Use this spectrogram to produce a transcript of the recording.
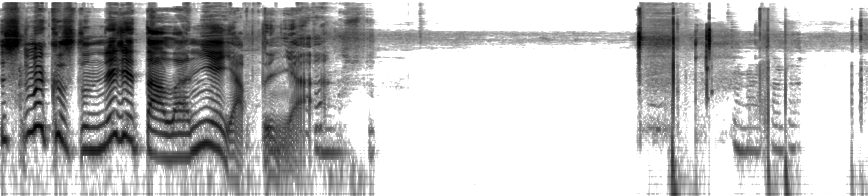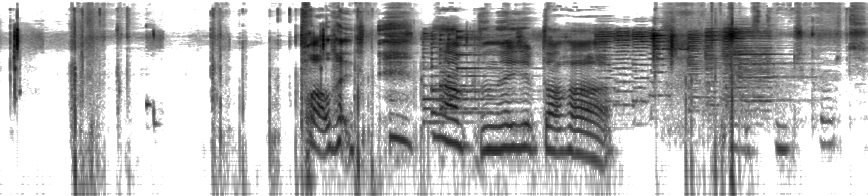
Üstüme kustun. Necdet Dağlar niye yaptın ya? Vallahi ne yaptın Recep Taha? Şunu çıkart.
